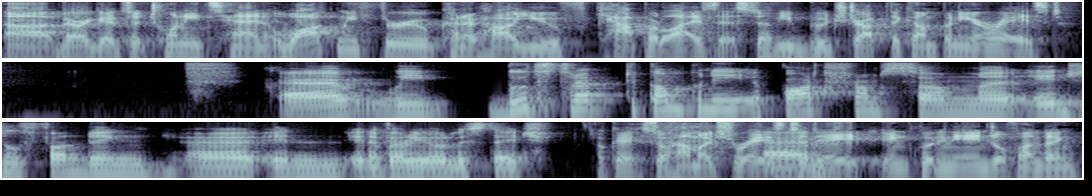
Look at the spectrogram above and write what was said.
uh, very good. So 2010. Walk me through kind of how you've capitalized this. So have you bootstrapped the company or raised? Uh, we bootstrapped the company apart from some uh, angel funding uh, in in a very early stage. Okay, so how much raised to Um, date, including the angel funding?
